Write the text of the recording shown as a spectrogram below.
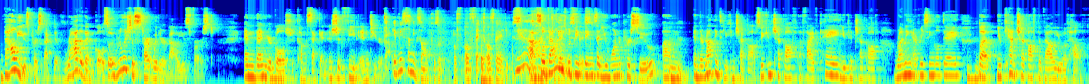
values perspective rather than goals. So it really should start with your values first. And then your goals should come second and should feed into your values. Give me some examples of, of, of that, of values. Yeah. So values, values, would be first. things that you want to pursue. Um, mm-hmm. And they're not things that you can check off. So you can check off a 5K, you can check off running every single day, mm-hmm. but you can't check off the value of health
